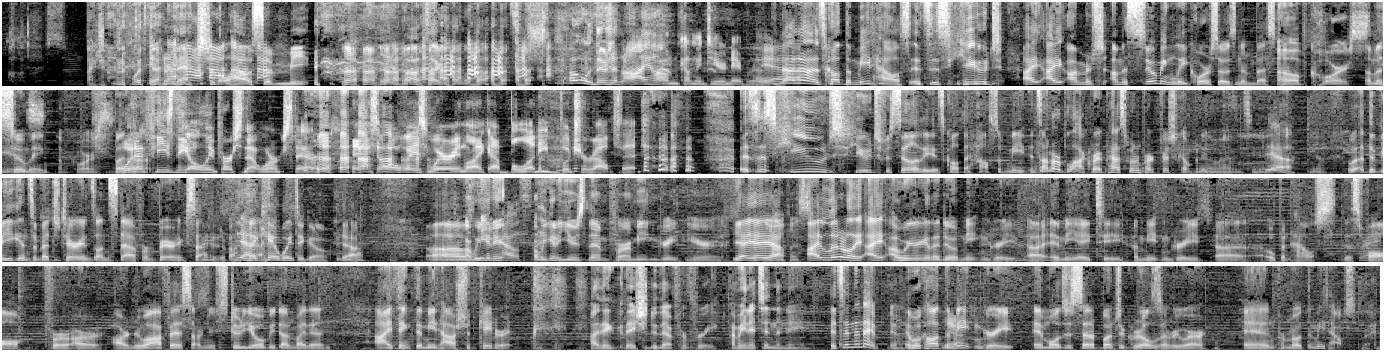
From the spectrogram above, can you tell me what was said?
I don't know what that National House of Meat. I was like Oh, there's an IHOM coming to your neighborhood. Yeah. No, no, it's called the Meat House. It's this huge. I, I I'm I'm assuming Lee Corso is an investor. Oh, of course. I'm he is. assuming. Of course. But What uh, if he's the only person that works there and he's always wearing like a bloody butcher outfit? it's this huge, huge facility. It's called the House of Meat. It's on our block, right past Winter Park Fish Company. no, I haven't seen it. Yeah. Well, the vegans and vegetarians on staff are very excited about yeah, I can't wait to go. Yeah. Are we gonna house. Are we gonna use them for our meet and greet here? Yeah, at yeah, the yeah. office? I literally, I, I we are gonna do a meet and greet, uh, M E A T, a meet and greet uh, open house this Right. fall for our our new office. Our new studio will be done by then. I think the meat house should cater it. I think they should do that for free. I mean, it's in the name. It's in the name, Yeah. and we'll call it the Yeah. meet and greet, and we'll just set up a bunch of grills everywhere and promote the meat house. Right.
